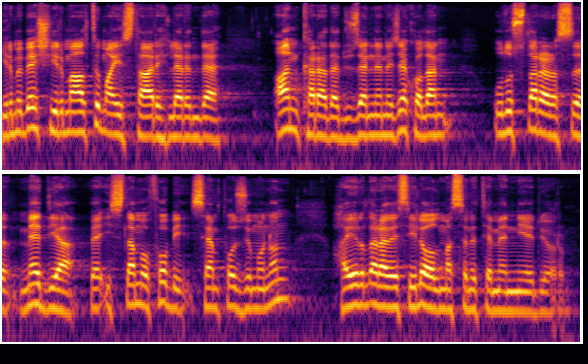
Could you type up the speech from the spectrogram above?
25-26 Mayıs tarihlerinde Ankara'da düzenlenecek olan Uluslararası Medya ve İslamofobi Sempozyumunun hayırlara vesile olmasını temenni ediyorum.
